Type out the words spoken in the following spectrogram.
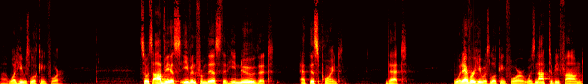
uh, what he was looking for. So it's obvious, even from this, that he knew that at this point, that whatever he was looking for was not to be found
